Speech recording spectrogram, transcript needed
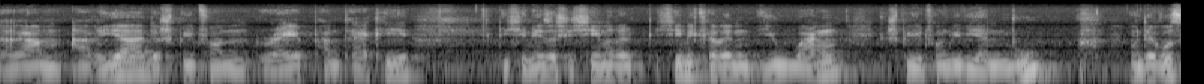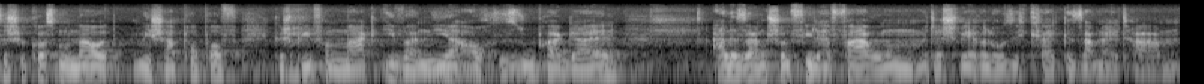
Ram Arya, gespielt von Ray Pantaki, die chinesische Chemi- Chemikerin Yu Wang, gespielt von Vivian Wu, und der russische Kosmonaut Misha Popov, gespielt von Mark Ivanir, auch super geil. Allesamt schon viel Erfahrung mit der Schwerelosigkeit gesammelt haben.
